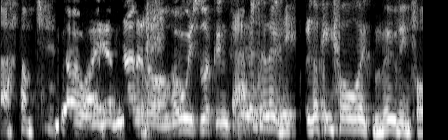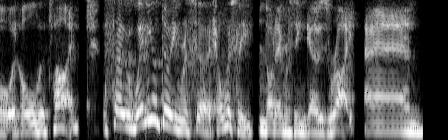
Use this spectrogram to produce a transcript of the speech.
Um, no, I have not at all. Always looking forward. Absolutely. Looking forward, moving forward all the time. So when you're doing research, obviously not everything goes right. And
